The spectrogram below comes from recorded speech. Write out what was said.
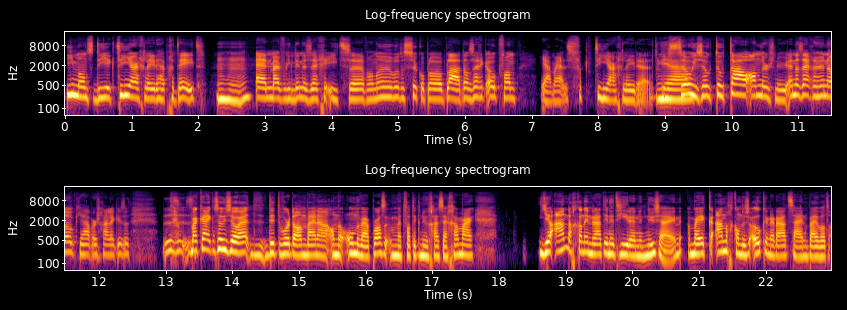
iemand die ik tien jaar geleden heb gedate. Mhm. En mijn vriendinnen zeggen iets eh, van eh, wat een sukkel, bla bla bla. Dan zeg ik ook van. Ja, maar ja, dat is fucking tien jaar geleden. Die is sowieso totaal anders nu. En dan zeggen hun ook, ja, waarschijnlijk is het. Dus, Maar kijk, sowieso, hè, dit wordt dan bijna een ander onderwerp als- met wat ik nu ga zeggen. Maar je aandacht kan inderdaad in het hier en het nu zijn. Maar je aandacht kan dus ook inderdaad zijn bij wat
